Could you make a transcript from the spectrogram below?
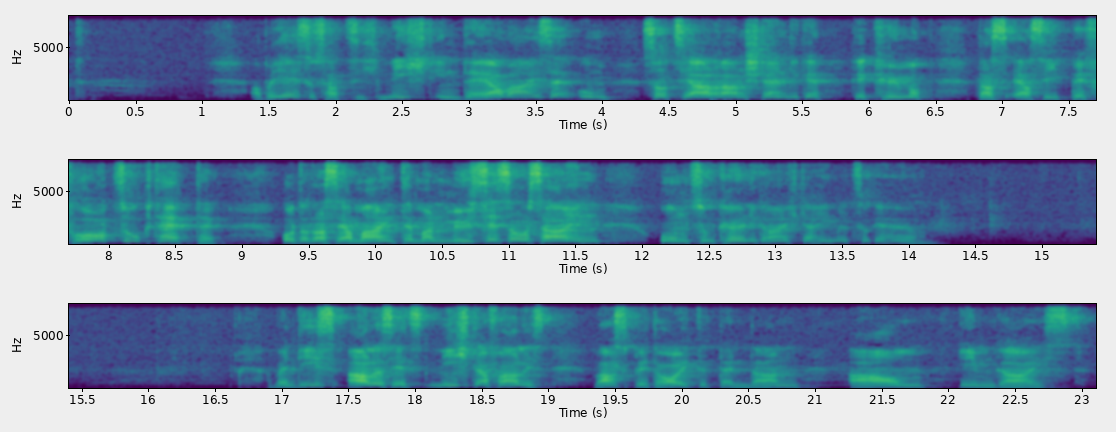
Aber Jesus hat sich nicht in der Weise um sozial Randständige gekümmert, dass er sie bevorzugt hätte oder dass er meinte, man müsse so sein, um zum Königreich der Himmel zu gehören. Wenn dies alles jetzt nicht der Fall ist, was bedeutet denn dann arm im Geist?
